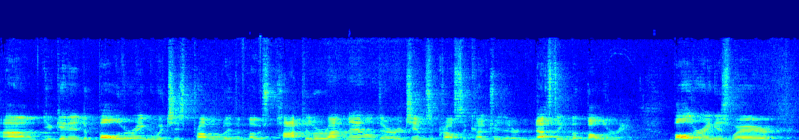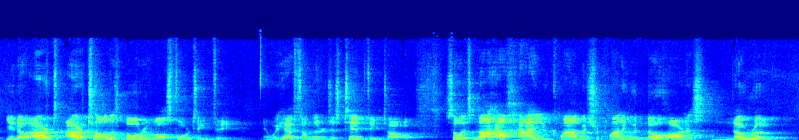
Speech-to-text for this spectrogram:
Um, you get into bouldering, which is probably the most popular right now. There are gyms across the country that are nothing but bouldering. Bouldering is where you know our our tallest bouldering wall is 14 feet, and we have some that are just 10 feet tall. So it's not how high you climb, but you're climbing with no harness, no rope.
